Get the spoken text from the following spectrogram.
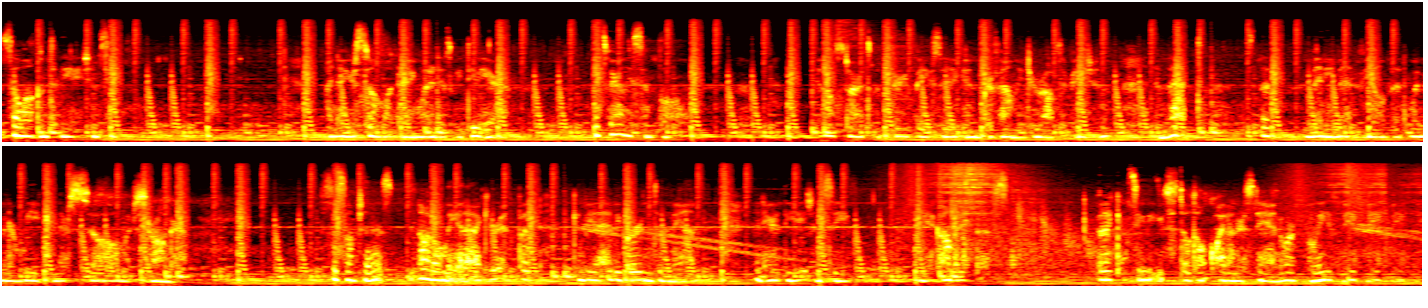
So, welcome to the agency. I know you're still wondering what it is we do here. It's fairly simple. It all starts with very basic and profoundly true observation, and that is that many men feel that women are weak and they're so much stronger. This assumption is not only inaccurate, but can be a heavy burden to the man. And here at the agency, we accommodate this. But I can see that you still don't quite understand or believe me.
